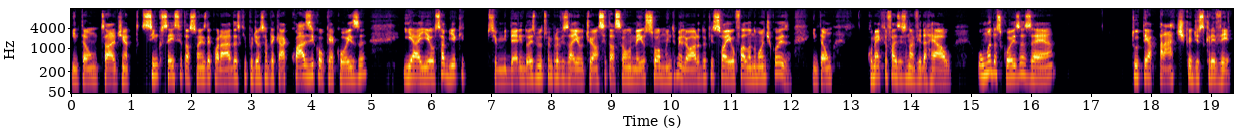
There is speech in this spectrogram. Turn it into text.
Então, sabe, tinha cinco, seis citações decoradas que podiam se aplicar a quase qualquer coisa. E aí eu sabia que se me derem dois minutos para improvisar e eu tiver uma citação no meio, soa muito melhor do que só eu falando um monte de coisa. Então, como é que tu faz isso na vida real? Uma das coisas é tu ter a prática de escrever.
